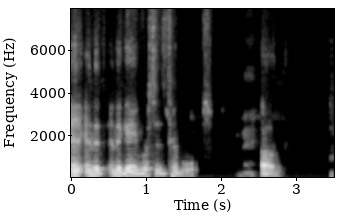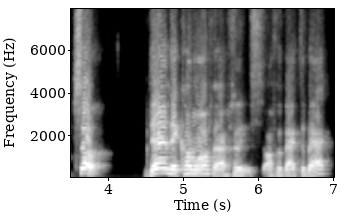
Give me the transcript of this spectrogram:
in, in the in the game versus the Timberwolves. Um, so then they come off actually off a back to back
